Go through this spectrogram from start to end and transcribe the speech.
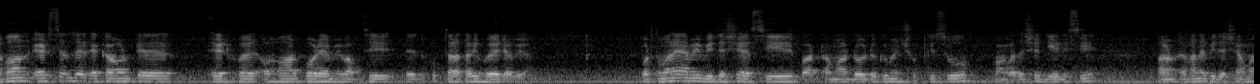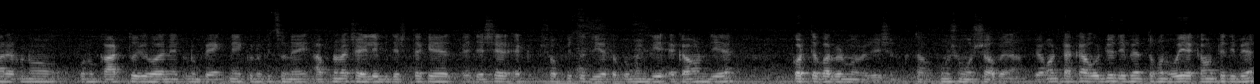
এখন এডসেন্সের অ্যাকাউন্টে এড হওয়ার পরে আমি ভাবছি খুব তাড়াতাড়ি হয়ে যাবে। বর্তমানে আমি বিদেশে আছি বাট আমার ডকুমেন্ট সব কিছু বাংলাদেশে দিয়ে দিছি। কারণ এখানে বিদেশে আমার এখনও কোনো কার্ড তৈরি হয় নাই, কোনো ব্যাংক নেই, কোনো কিছু নেই। আপনারা চাইলে বিদেশ থেকে দেশের সব কিছু দিয়ে ডকুমেন্ট দিয়ে অ্যাকাউন্ট দিয়ে করতে পারবেন মনিটাইজেশন কোনো সমস্যা হবে না। যখন টাকা উইড্রো দিবেন, তখন ওই অ্যাকাউন্টে দিবেন,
